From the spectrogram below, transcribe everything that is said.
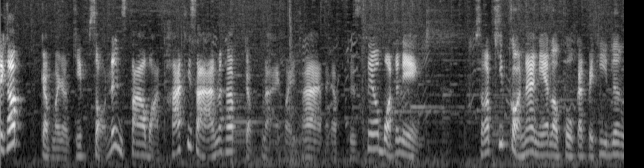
ดีครับ กลับมากับคลิปสอนเล่น Star Wars พาร์ทที่ 3 นะครับ กับนายหอยทากนะครับหรือ s t e l b o t นั่นเองสำหรับคลิปก่อนหน้านี้เราโฟกัสไปที่เรื่อง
